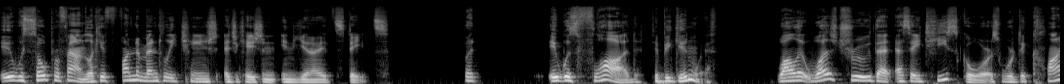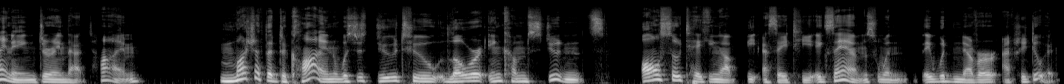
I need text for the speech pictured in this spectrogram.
it was so profound. Like, it fundamentally changed education in the United States. But it was flawed to begin with. While it was true that SAT scores were declining during that time, much of the decline was just due to lower income students also taking up the SAT exams when they would never actually do it.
